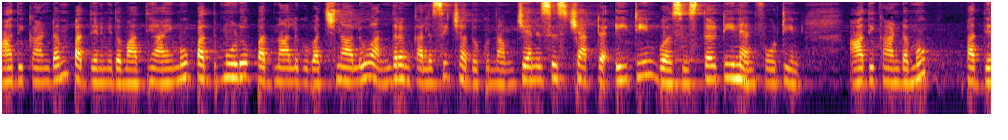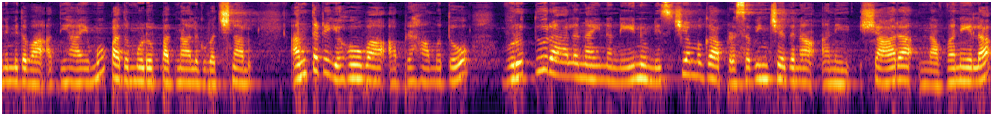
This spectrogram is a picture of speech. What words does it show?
ఆది కాండం పద్దెనిమిదవ అధ్యాయము పదమూడు పద్నాలుగు వచనాలు అందరం కలిసి చదువుకుందాం. Genesis chapter eighteen verses thirteen and fourteen ఆది కాండము పద్దెనిమిదవ అధ్యాయము పదమూడు పద్నాలుగు వచనాలు. అంతట యహోవా అబ్రహాముతో వృద్ధురాలనైన నేను నిశ్చయముగా ప్రసవించేదనా అని షారా నవ్వనేలా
